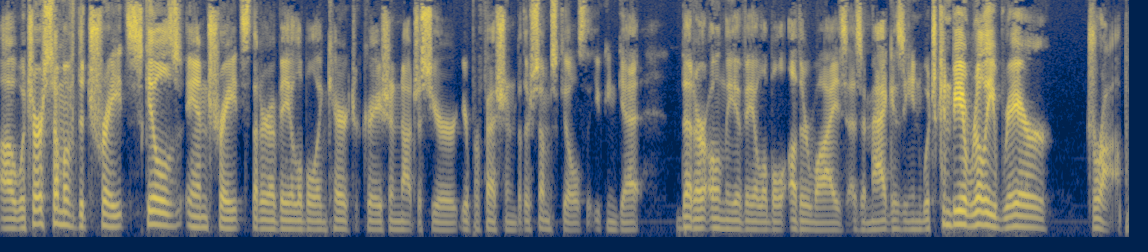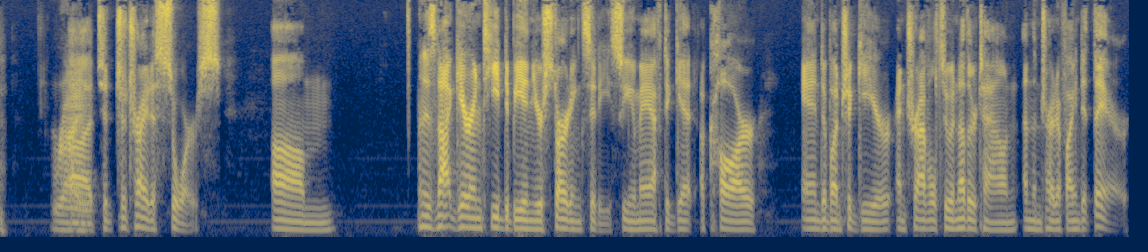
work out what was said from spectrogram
uh, which are some of the traits, skills and traits that are available in character creation, not just your your profession, but there's some skills that you can get that are only available otherwise as a magazine, which can be a really rare drop right. uh, to to try to source. Um, and is not guaranteed to be in your starting city, so you may have to get a car and a bunch of gear and travel to another town and then try to find it there.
